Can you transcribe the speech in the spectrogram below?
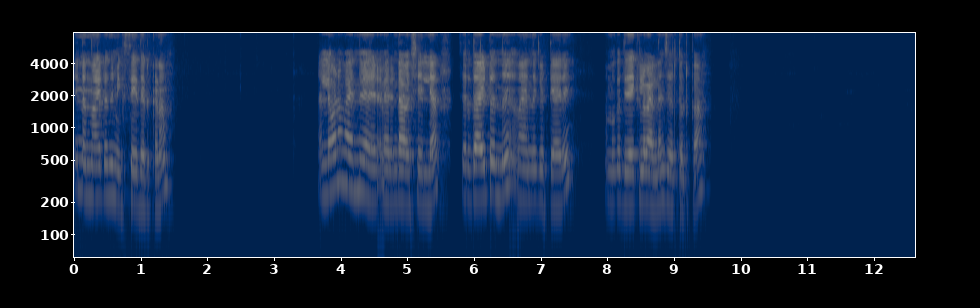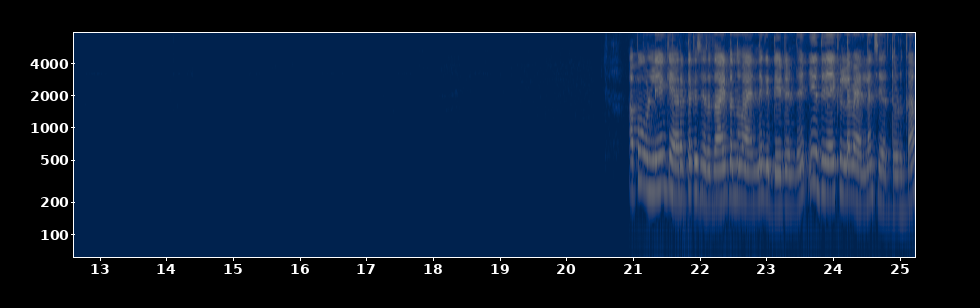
ഇനി നന്നായിട്ടൊന്ന് മിക്സ് ചെയ്തെടുക്കണം. നല്ലോണം വയന്ന് വരേണ്ട ആവശ്യമില്ല. ചെറുതായിട്ടൊന്ന് വയന്ന് കിട്ടിയാൽ നമുക്ക് ഇതിലേക്കുള്ള വെള്ളം ചേർത്ത് കൊടുക്കാം. അപ്പോൾ ഉള്ളിയും ക്യാരറ്റൊക്കെ ചെറുതായിട്ടൊന്ന് വയന്ന് കിട്ടിയിട്ടുണ്ട്. ഇനി ഇതിലേക്കുള്ള വെള്ളം ചേർത്ത് കൊടുക്കാം.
